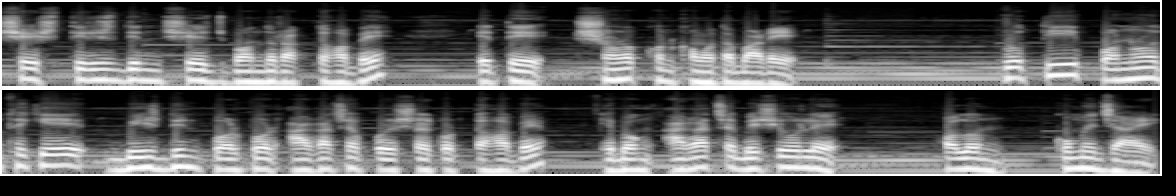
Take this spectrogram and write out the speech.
শেষ তিরিশ দিন সেচ বন্ধ রাখতে হবে। এতে সংরক্ষণ ক্ষমতা বাড়ে। প্রতি পনেরো থেকে বিশ দিন পর পর আগাছা পরিষ্কার করতে হবে এবং আগাছা বেশি হলে ফলন কমে যায়।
